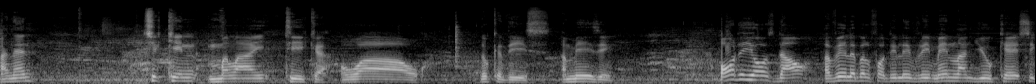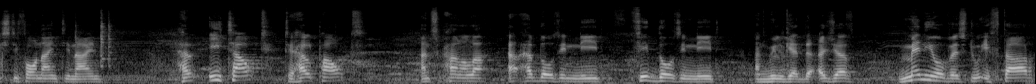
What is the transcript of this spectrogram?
And then chicken malai tikka. Wow. Look at these. Amazing. Order yours now. Available for delivery mainland UK 64.99 help eat out to help out and subhanallah uh, help those in need feed those in need and we'll get the ajr. Many of us do iftar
